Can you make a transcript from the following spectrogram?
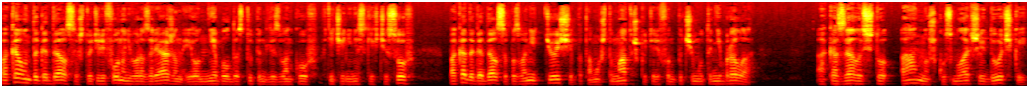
Пока он догадался, что телефон у него разряжен и он не был доступен для звонков в течение нескольких часов, пока догадался позвонить теще, потому что матушка телефон почему-то не брала. Оказалось, что Аннушку с младшей дочкой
